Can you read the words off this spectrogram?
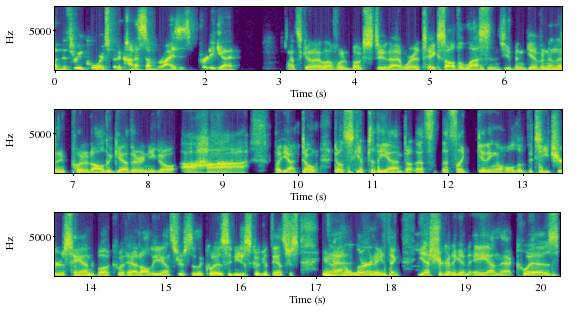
on the three cords, but it kind of summarizes pretty good. That's good. I love when books do that, where it takes all the lessons you've been given and then you put it all together and you go, aha. But yeah, don't don't skip to the end. Don't, that's that's like getting a hold of the teacher's handbook that had all the answers to the quiz and you just go get the answers. You're not going to learn anything. Yes, you're going to get an A on that quiz,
